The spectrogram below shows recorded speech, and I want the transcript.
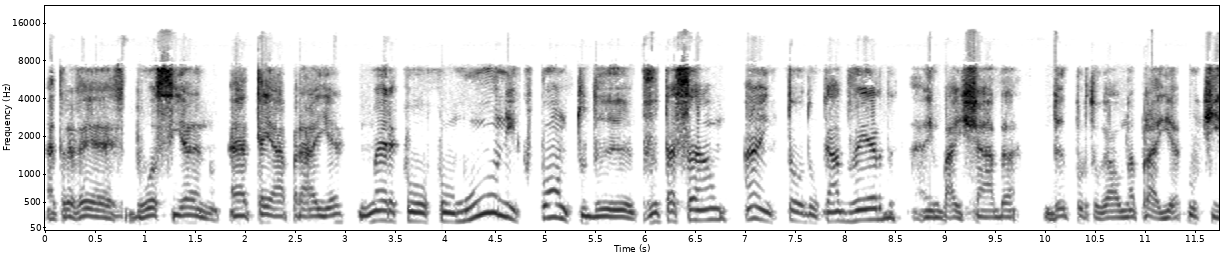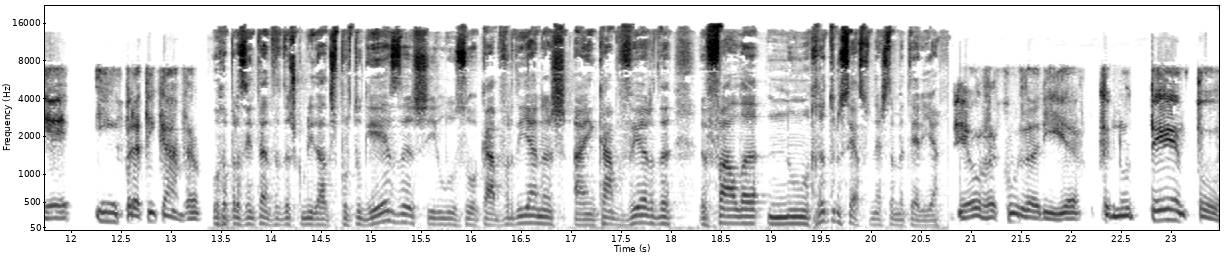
através do oceano até à praia, marcou como único ponto de votação em todo o Cabo Verde a embaixada de Portugal na praia, o que é impraticável. O representante das comunidades portuguesas e luso-cabo-verdianas em Cabo Verde fala num retrocesso nesta matéria. Eu recordaria que no tempo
